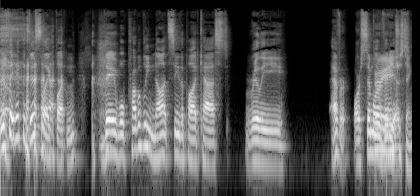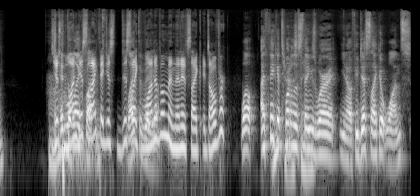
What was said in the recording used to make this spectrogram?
If they hit the dislike button, they will probably not see the podcast really ever or similar very videos. interesting. Huh. Just the one like dislike, button. they just dislike the one of them and then it's like it's over? Well, I think it's one of those things where you know if you dislike it once,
